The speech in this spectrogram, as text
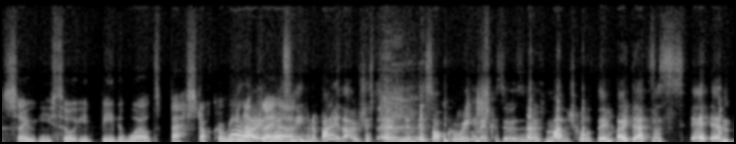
So, you thought you'd be the world's best ocarina Well, it wasn't even about that. I was just owning this ocarina because it was the most magical thing I'd ever seen.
